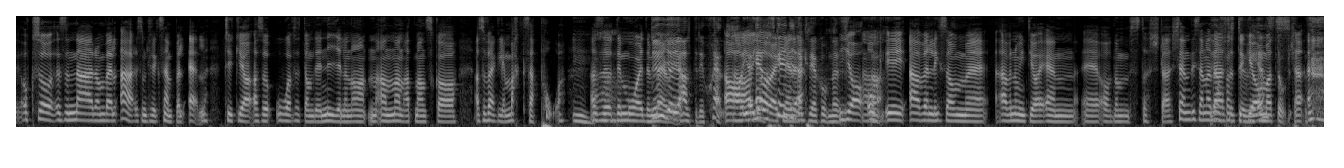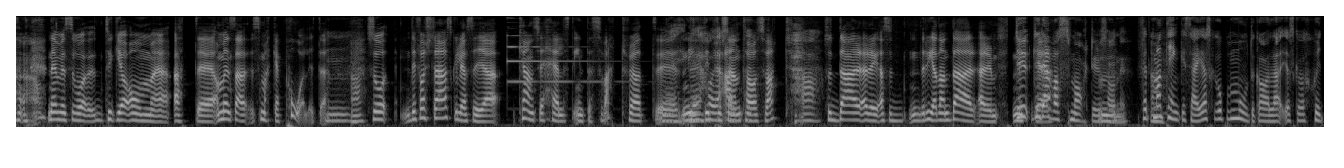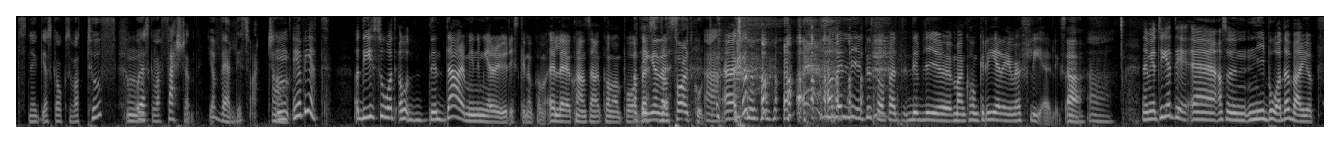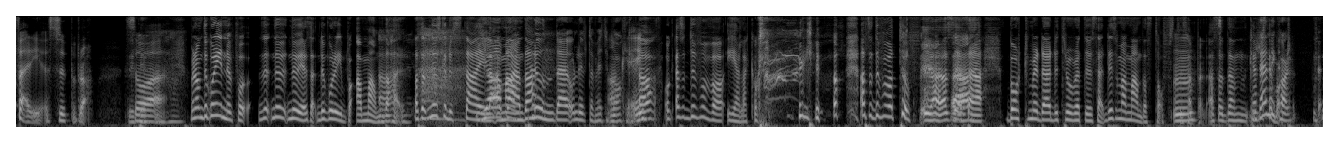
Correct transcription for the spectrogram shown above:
också alltså, när de väl är, som till exempel L, tycker jag alltså oavsett om det är ni eller någon annan att man ska alltså verkligen maxa på. Alltså the more the Du merrier. gör ju alltid det själv. Ja, jag gör älskar ju dina det. kreationer. Ja, och eh, även liksom, eh, även om inte jag är en eh, av de största kändisarna Ja, där så tycker jag om att, stor nej men så tycker jag om eh, att, eh, ja men så här, smacka på lite. Mm. Så det första skulle jag säga, kanske helst inte svart för att eh, Nej, det har 90 jag procent har alltid. svart. Ja. Så där är det, alltså redan där är det mycket. Du, det där var smart det du sa Mm. nu. För att man tänker så här, jag ska gå på modegala, jag ska vara skitsnygg, jag ska också vara tuff och jag ska vara fashion. Jag väljer svart. Mm, jag vet. Och det är så att, och det där minimerar ju risken att komma, eller chansen att komma på Att bäst ingen ens tar ett kort. Ja. ja men lite så för att det blir ju, man konkurrerar ju med fler liksom. Ja. Ja. Nej men jag tycker att det, eh, alltså ni båda bär ju upp färg superbra. är Så, Men om du går in nu på, nu, nu är det så här, nu går du in på Amanda här. Alltså nu ska du styla Jag Amanda. bara blundar och lutar mig tillbaka. Okej. Ja, och alltså du får vara elak också. alltså du får vara tuff i det här. Alltså, Ja. så här bort med det där du tror att du är så här, det är som Amandas tofs till Mm. exempel. Alltså den kanske Den är ska kvar. bort. Där,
